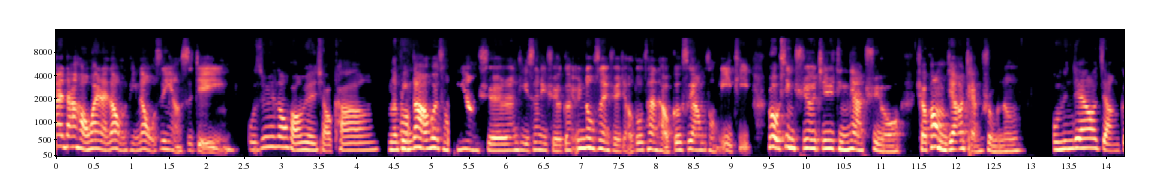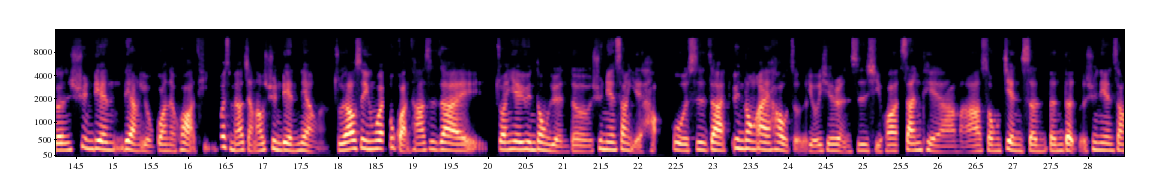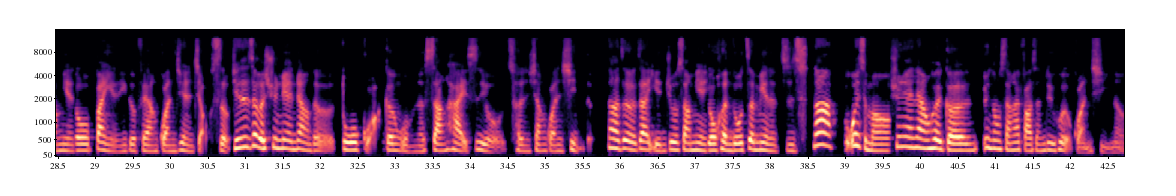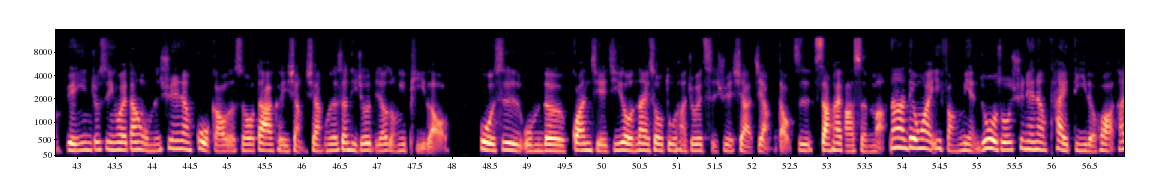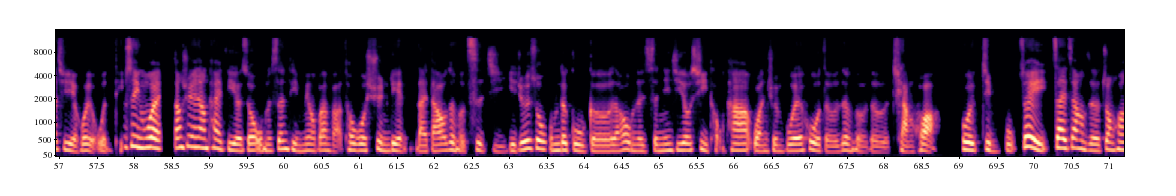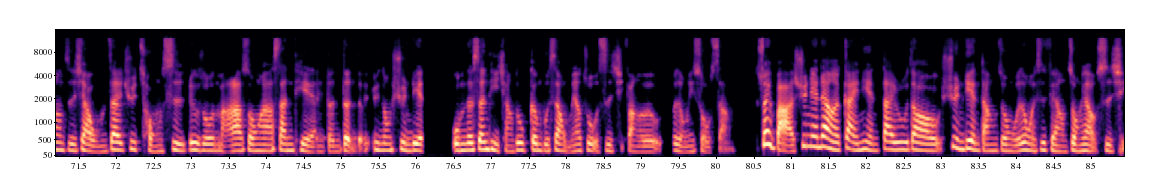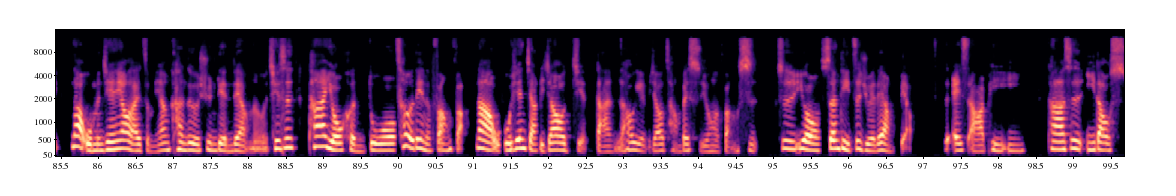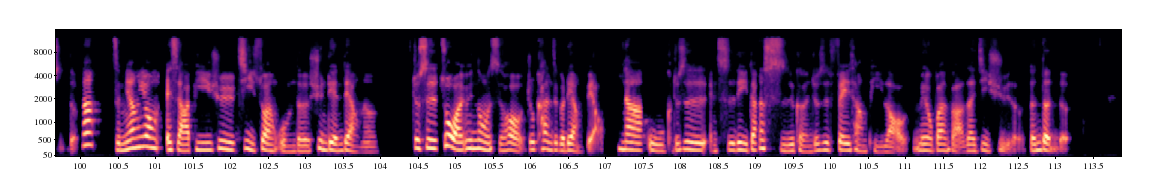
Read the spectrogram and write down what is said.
嗨，大家好，欢迎来到我们频道。我是营养师杰莹，我是运动防护员小康。我们的频道会从营养学、人体生理学跟运动生理学角度探讨各式各样不同的议题。如果有兴趣，就继续听下去哦。小康，我们今天要讲什么呢？我们今天要讲跟训练量有关的话题。为什么要讲到训练量啊？主要是因为不管他是在专业运动员的训练上也好。或者是在运动爱好者的，有一些人是喜欢三铁啊、马拉松、健身等等的训练上面，都扮演一个非常关键的角色。其实这个训练量的多寡跟我们的伤害是有成相关性的。那这个在研究上面有很多正面的支持。那为什么训练量会跟运动伤害发生率会有关系呢？原因就是因为当我们训练量过高的时候，大家可以想象，我们的身体就会比较容易疲劳。或者是我们的关节肌肉耐受度，它就会持续的下降，导致伤害发生嘛。那另外一方面，如果说训练量太低的话，它其实也会有问题，就是因为当训练量太低的时候，我们身体没有办法透过训练来达到任何刺激，也就是说，我们的骨骼，然后我们的神经肌肉系统，它完全不会获得任何的强化或进步。所以在这样子的状况之下，我们再去从事，例如说马拉松啊、三铁等等的运动训练。我们的身体强度跟不上我们要做的事情，反而会容易受伤。所以把训练量的概念带入到训练当中，我认为是非常重要的事情。那我们今天要来怎么样看这个训练量呢？其实它有很多测定的方法。那我先讲比较简单，然后也比较常被使用的方式，是用身体自觉量表，是 SRPE，它是一到十的。那怎么样用 SRPE 去计算我们的训练量呢？就是做完运动的时候就看这个量表，那五就是很吃力，但那十可能就是非常疲劳，没有办法再继续了等等的，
